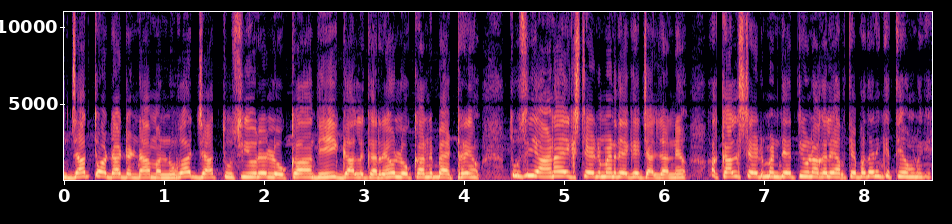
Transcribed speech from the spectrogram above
ਜਦ ਤੁਹਾਡਾ ਡੰਡਾ ਮੰਨੂਗਾ ਜਦ ਤੁਸੀਂ ਉਰੇ ਲੋਕਾਂ ਦੀ ਗੱਲ ਕਰ ਰਹੇ ਹੋ ਲੋਕਾਂ ਨੇ ਬੈਠ ਰਹੇ ਹੋ ਤੁਸੀਂ ਆਣਾ ਇੱਕ ਸਟੇਟਮੈਂਟ ਦੇ ਕੇ ਚੱਲ ਜਾਂਦੇ ਹੋ। ਕੱਲ ਸਟੇਟਮੈਂਟ ਦੇਤੀ ਹੁਣ ਅਗਲੇ ਹਫ਼ਤੇ ਪਤਾ ਨਹੀਂ ਕਿੱਥੇ ਹੋਣਗੇ।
